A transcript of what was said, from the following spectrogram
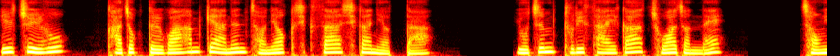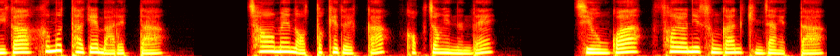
일주일 후 가족들과 함께하는 저녁 식사 시간이었다. 요즘 둘이 사이가 좋아졌네. 정희가 흐뭇하게 말했다. 처음엔 어떻게 될까 걱정했는데 지훈과 서연이 순간 긴장했다.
